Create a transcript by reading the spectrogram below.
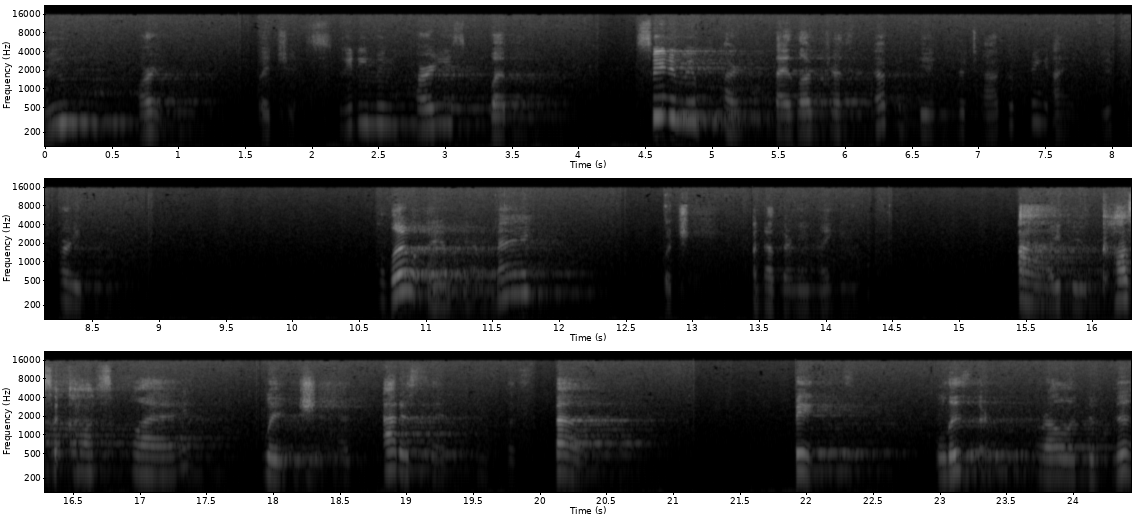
Moon Party, which is Sweetie Moon Party's web. Sweetie Moon Party, I love dressing up and doing photography. I am huge party. Hello, I am Anna May, which another name I use. I do Cossack cosplay, which has Addison, Princess Belle, Binx, Lizard, Cruella de Vil,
